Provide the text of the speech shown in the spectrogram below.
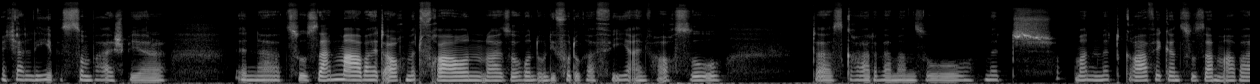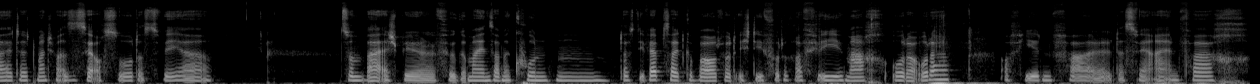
Ich erlebe es zum Beispiel in der Zusammenarbeit auch mit Frauen, also rund um die Fotografie, einfach auch so, dass gerade wenn man so mit, man mit Grafikern zusammenarbeitet, manchmal ist es ja auch so, dass wir zum Beispiel für gemeinsame Kunden, dass die Website gebaut wird, ich die Fotografie mache oder oder. Auf jeden Fall, dass wir einfach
